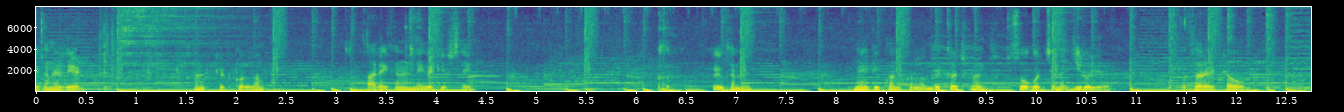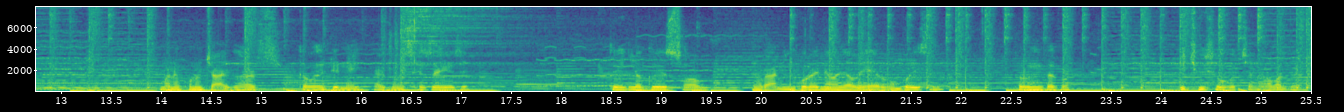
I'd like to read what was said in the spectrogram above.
এখানে রেড কানেক্টেড করলাম। আর এখানে নেগেটিভ সাইড এখানে নেগেটিভ কানেক্ট করলাম। দেখতে পাচ্ছ না? শো করছে না জিরো জিরো অর্থাৎ এটাও মানে কোনো চার্জ ধরার ক্যাপাসিটি নেই, একদম শেষ হয়ে গেছে। তো এগুলোকে সব রানিং করে নেওয়া যাবে এরকম পজিশনে তবে দেখো, কিছুই শো করছে না, আবার দেখো।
